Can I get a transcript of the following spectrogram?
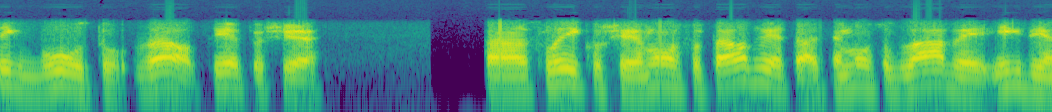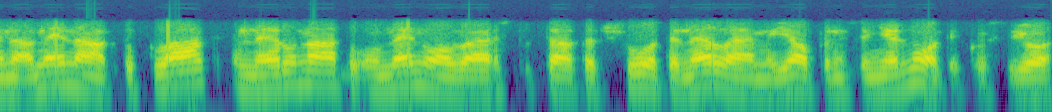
cik būtu vēl cietušie slīkušie mūsu peldvietās, ja mūsu glābēji ikdienā nenāktu klāt, nerunātu un nenovērstu tātad šo te nelēmi jau pirms viņa ir notikusi, jo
